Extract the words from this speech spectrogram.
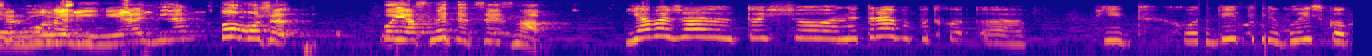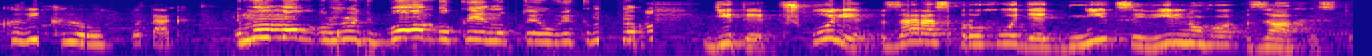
Червона лінія є. Хто може пояснити цей знак? Я вважаю, то, що не треба підходити близько к вікну. Отак. Йому можуть бомбу кинути у вікно. Діти, в школі зараз проходять дні цивільного захисту.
